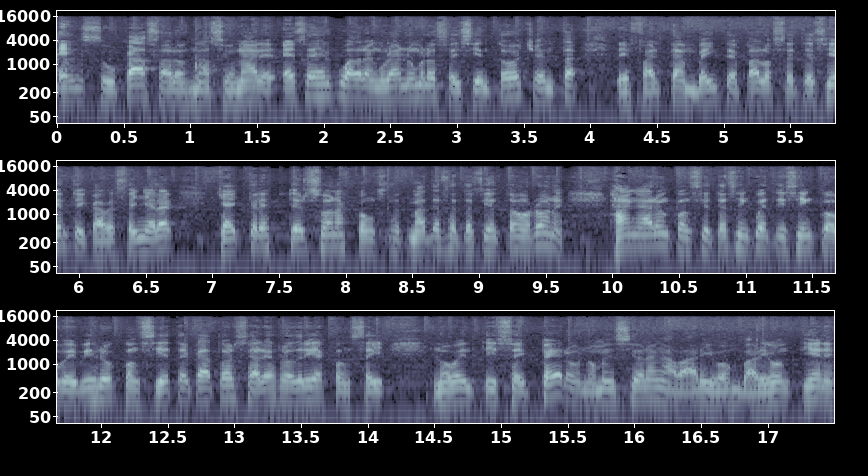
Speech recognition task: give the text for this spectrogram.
en su casa a los nacionales. Ese es el cuadrangular número 680, le faltan 20 para los 700 y cabe señalar que hay tres personas con más de 700 honrones. Han Aaron con 755, Baby Ruth con 714, Alex Rodríguez con 696, pero no mencionan a Barry Bond tiene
